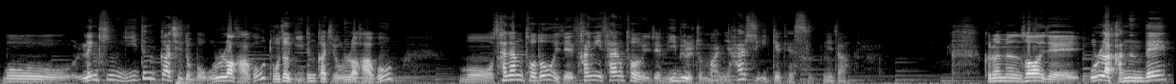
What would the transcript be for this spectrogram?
뭐 랭킹 2등까지도 뭐 올라가고 도적 2등까지 올라가고 뭐 사냥터도 이제 상위 사냥터 이제 리뷰를 좀 많이 할 수 있게 됐습니다. 그러면서 이제 올라갔는데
